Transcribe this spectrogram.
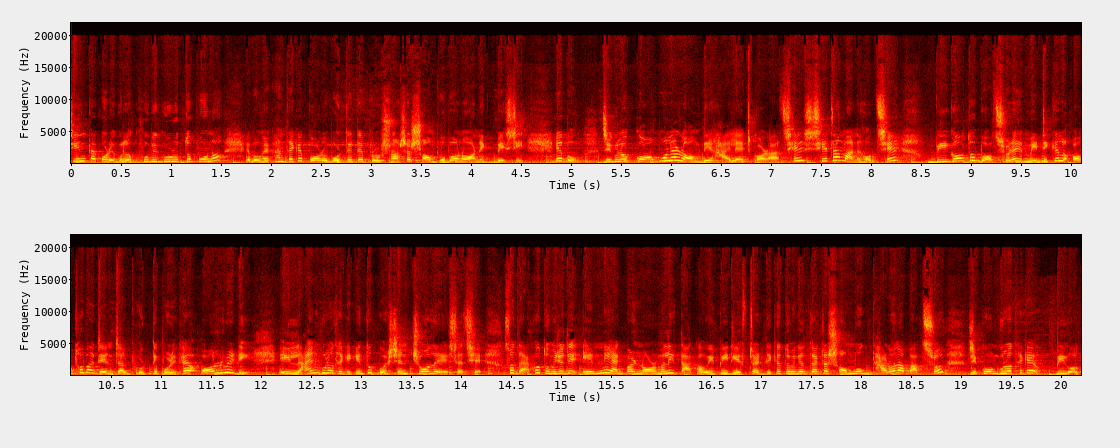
চিন্তা করে এগুলো খুবই গুরুত্বপূর্ণ এবং এখান থেকে পরবর্তীতে প্রশ্ন আসার সম্ভাবনা অনেক বেশি। এবং যেগুলো কমলা রং দিয়ে হাইলাইট করা আছে, সেটা মানে হচ্ছে বিগত বছরে মেডিকেল অথবা ডেন্টাল ভর্তি পরীক্ষায় অলরেডি এই লাইনগুলো থেকে কিন্তু কোয়েশ্চেন চলে এসেছে। সো দেখো, তুমি যদি এমনি একবার নর্মালি তাকাও এই পিডিএফটার দেখে তুমি কিন্তু একটা সম্মুখ ধারণা পাচ্ছ যে কোনগুলো থেকে বিগত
